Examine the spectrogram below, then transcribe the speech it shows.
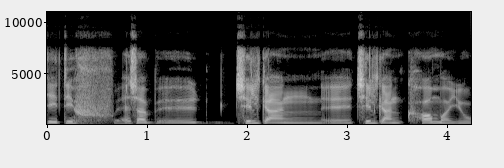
det, det, altså, øh, tilgangen, øh, tilgang kommer jo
